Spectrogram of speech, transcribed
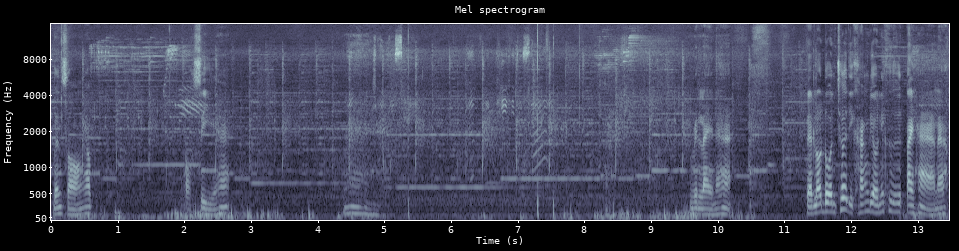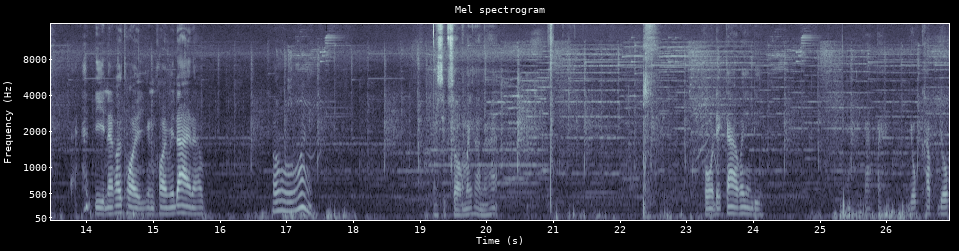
เบิ้ลสองครับ ออกสี่ฮะเป็นไรนะฮะ แต่เราโดนเชิดอีกครั้งเดียวนี่คือตายหานะ ดีนะเขาทอยยังทอยไม่ได้นะครับ โอ้ยสิบสองไม่ทันนะฮะโอ้ได้เก้าก็ยังดีไปไปยกครับยก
